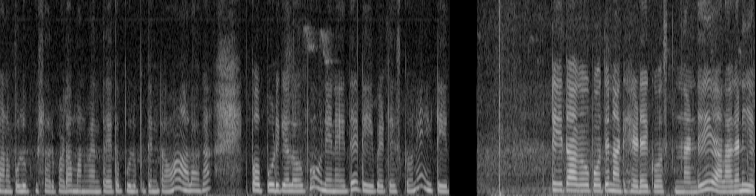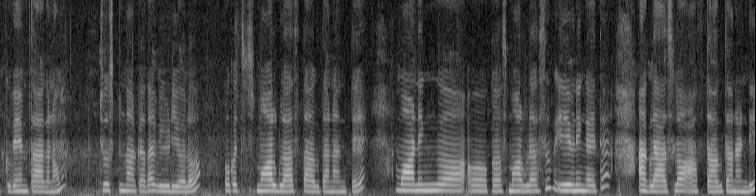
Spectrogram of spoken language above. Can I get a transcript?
మన పులుపుకి సరిపడా మనం ఎంతైతే పులుపు తింటామో అలాగా పప్పు ఉడికేలోపు నేనైతే టీ పెట్టేసుకొని టీ టీ తాగకపోతే నాకు హెడేక్ వస్తుందండి. అలాగని ఎక్కువేం తాగను. చూస్తున్నారు కదా వీడియోలో. ఒక స్మాల్ గ్లాస్ తాగుతాను అంతే మార్నింగ్ ఒక స్మాల్ గ్లాసు ఈవినింగ్ అయితే ఆ గ్లాస్లో హాఫ్ తాగుతానండి.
